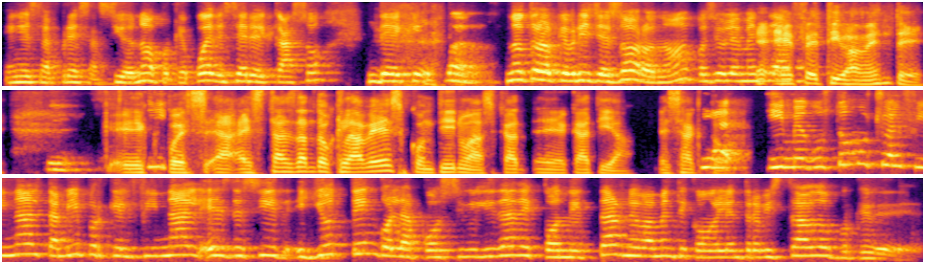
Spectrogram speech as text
en esa empresa, sí o no, porque puede ser el caso de que, bueno, no todo lo que brilla es oro, ¿no? Posiblemente. E, efectivamente. Pues estás dando claves continuas, eh, Katia. Exacto. Y, y me gustó mucho el final también porque el final, es decir, yo tengo la posibilidad de conectar nuevamente con el entrevistado porque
